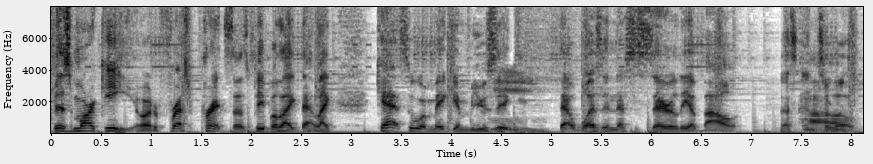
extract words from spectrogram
Biz Markie or the Fresh Prince. There's people like that, like cats who were making music Mm, that wasn't necessarily about that's how interesting.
